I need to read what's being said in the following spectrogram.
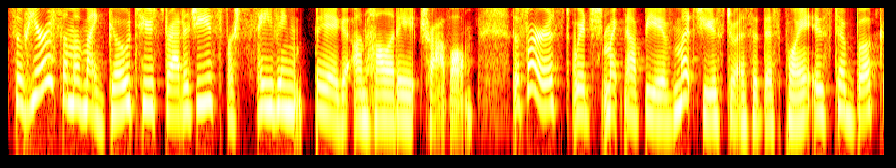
So here are some of my go-to strategies for saving big on holiday travel. The first, which might not be of much use to us at this point, is to book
